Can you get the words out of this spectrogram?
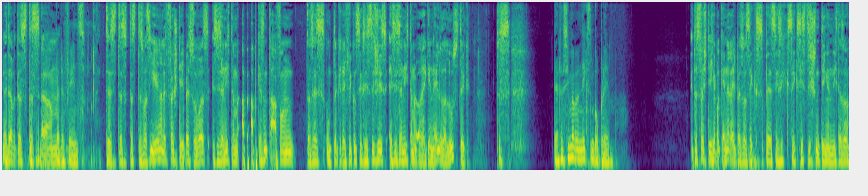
ja, da- das, das, bei ähm, den Fans. das, das, das, das, was ich ja nicht verstehe bei sowas, es ist ja nicht einmal, ab, abgesehen davon, dass es untergriffig und sexistisch ist, es ist ja nicht einmal originell oder lustig. Das, Ja, da sind wir beim nächsten Problem. Das verstehe ich aber generell bei so sex, bei sex- sexistischen Dingen nicht. Also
